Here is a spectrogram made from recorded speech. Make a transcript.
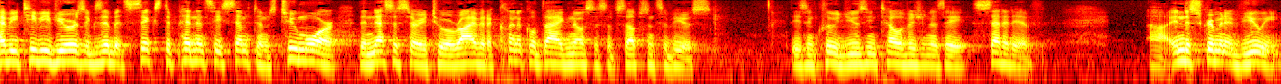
Heavy TV viewers exhibit six dependency symptoms, two more than necessary to arrive at a clinical diagnosis of substance abuse. These include using television as a sedative, uh, indiscriminate viewing,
